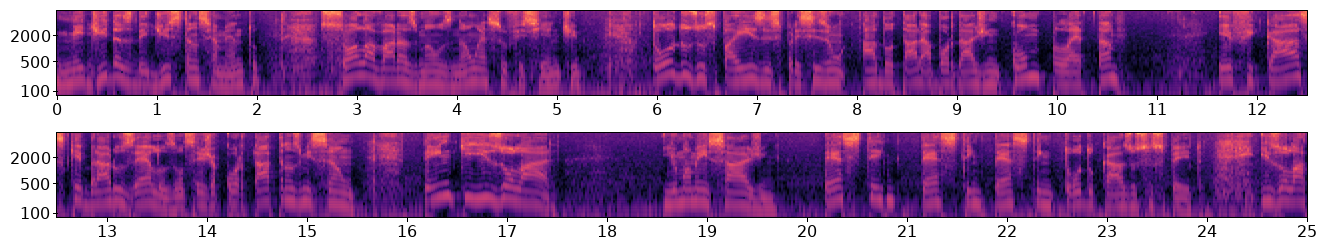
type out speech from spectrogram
medidas de distanciamento, só lavar as mãos não é suficiente. Todos os países precisam adotar abordagem completa eficaz quebrar os elos, ou seja, cortar a transmissão. Tem que isolar. E uma mensagem: testem, testem, testem todo caso suspeito. Isolar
